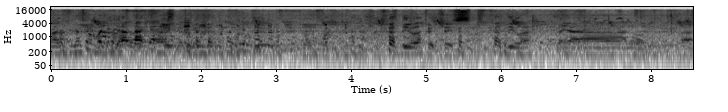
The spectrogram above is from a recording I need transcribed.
Parang mali yata yan. Di ba? Di ba? Kaya, ano, ah,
